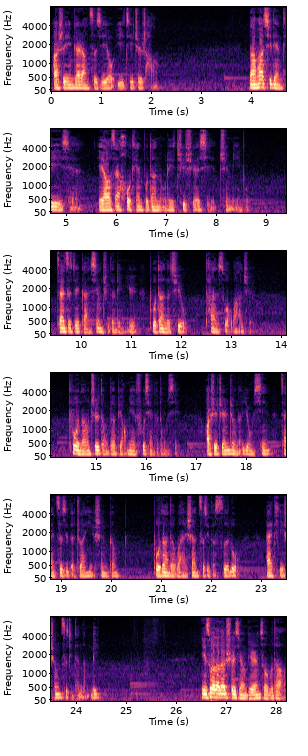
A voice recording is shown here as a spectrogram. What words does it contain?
而是应该让自己有一技之长。哪怕起点低一些，也要在后天不断努力去学习、去弥补，在自己感兴趣的领域不断的去探索、挖掘，不能只懂得表面肤浅的东西，而是真正的用心在自己的专业深耕，不断的完善自己的思路，来提升自己的能力。你做到的事情别人做不到，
